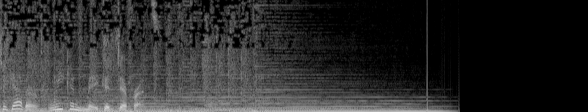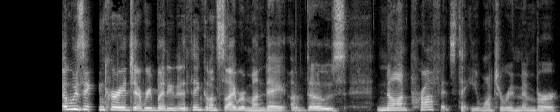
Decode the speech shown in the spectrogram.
Together, we can make a difference. I always encourage everybody to think on Cyber Monday of those nonprofits that you want to remember.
